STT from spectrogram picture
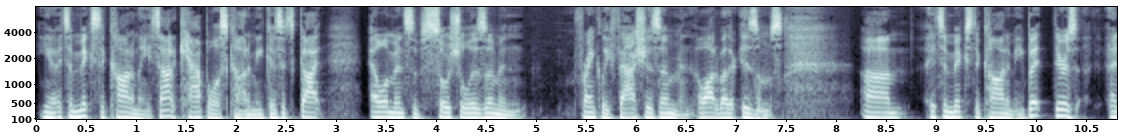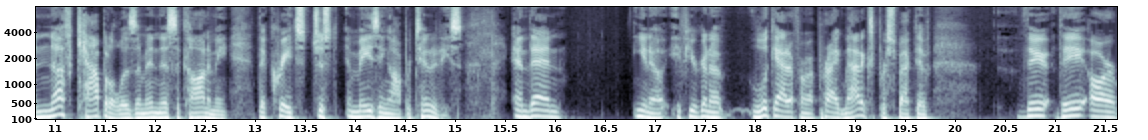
you know, it's a mixed economy. It's not a capitalist economy because it's got elements of socialism and frankly fascism and a lot of other isms. Um, it's a mixed economy, but there's enough capitalism in this economy that creates just amazing opportunities. And then, you know, if you're going to look at it from a pragmatics perspective, they they are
